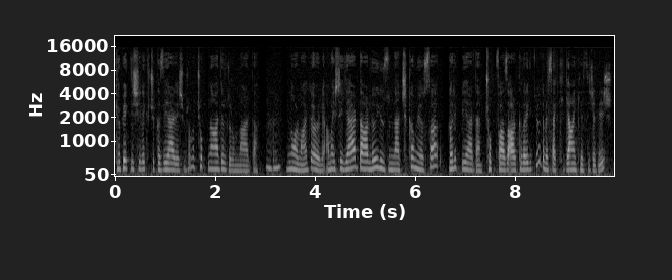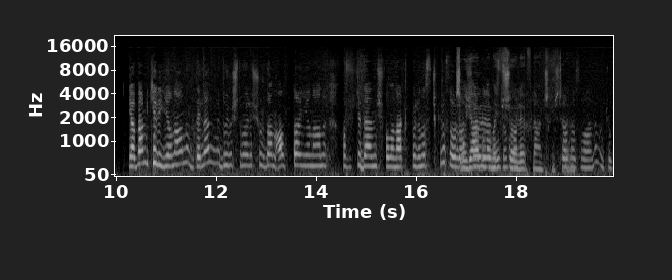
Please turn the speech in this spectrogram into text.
köpek dişiyle küçük gazı yer değişmiş ama çok nadir durumlarda. Hı hı. Normalde öyle ama işte yer darlığı yüzünden çıkamıyorsa garip bir yerden çok fazla arkalara gitmiyor da mesela yan kesici diş. Ya ben bir kere yanağını delen mi duymuştum öyle şuradan alttan yanağını hafifçe delmiş falan artık böyle nasıl çıkıyorsa oradan o yer şöyle bulamayıp falan. şöyle falan çıkmıştı. evet. Çalması falan değil mi? Çok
